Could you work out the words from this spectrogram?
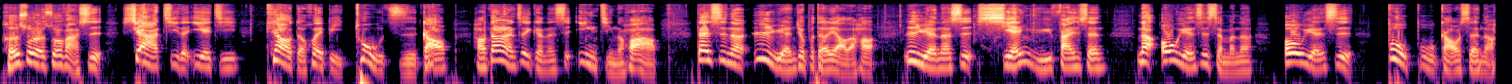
和硕的说法是夏季的业绩跳的会比兔子高。好，当然这可能是应景的话哦，但是呢，日元就不得了了哈。日元呢是咸鱼翻身，那欧元是什么呢？欧元是步步高升哦，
